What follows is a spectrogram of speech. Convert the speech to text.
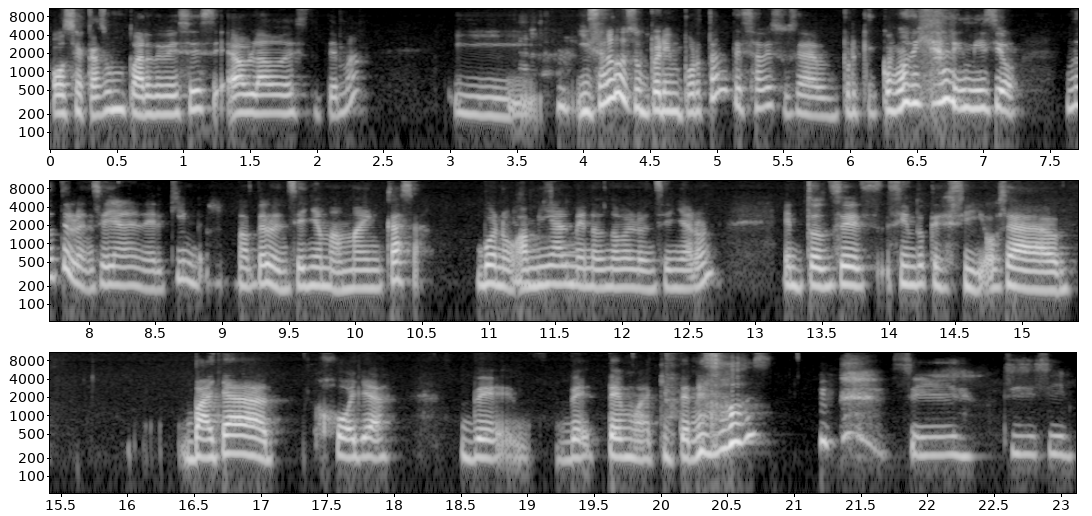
o si acaso un par de veces he hablado de este tema y, es algo súper importante, ¿sabes? O sea, porque como dije al inicio, no te lo enseñan en el kinder, no te lo enseña mamá en casa. Bueno, a mí al menos no me lo enseñaron. Entonces, siento que sí, o sea, vaya joya de, de tema aquí tenemos. Sí, sí, sí, sí.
